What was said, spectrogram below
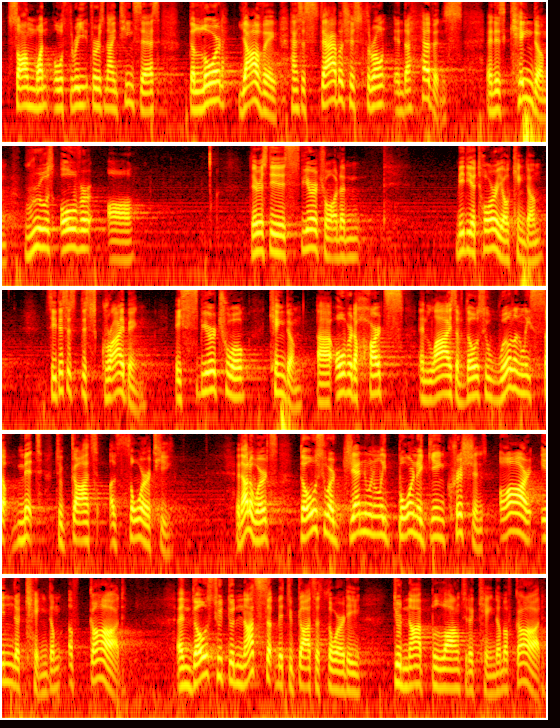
Psalm 103, verse 19 says, The Lord Yahweh has established his throne in the heavens, and his kingdom rules over all. There is the spiritual or the mediatorial kingdom. See, this is describing a spiritual kingdom uh, over the hearts and lives of those who willingly submit to God's authority. In other words, those who are genuinely born again Christians are in the kingdom of God. And those who do not submit to God's authority do not belong to the kingdom of God.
